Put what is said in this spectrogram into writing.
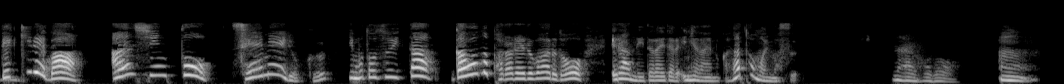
できれば安心と生命力に基づいた側のパラレルワールドを選んでいただいたらいいんじゃないのかなと思います。なるほど。うん。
